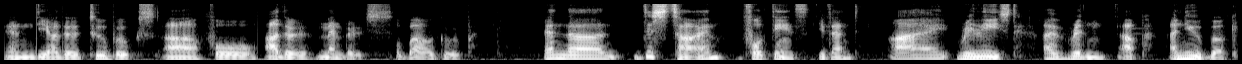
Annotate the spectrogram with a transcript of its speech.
and the other two books are for other members of our group. And uh, this time, 14th event, I released, I've written up a new book.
